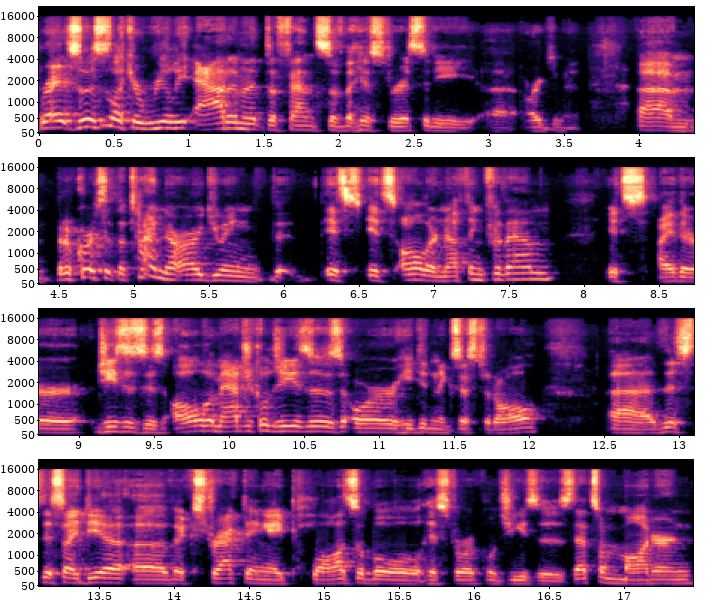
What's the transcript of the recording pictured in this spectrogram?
Right? So this is like a really adamant defense of the historicity uh, argument. Um, but of course at the time they're arguing that it's it's all or nothing for them. It's either jesus is all the magical jesus or he didn't exist at all. Uh, this this idea of extracting a plausible historical jesus that's a modern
